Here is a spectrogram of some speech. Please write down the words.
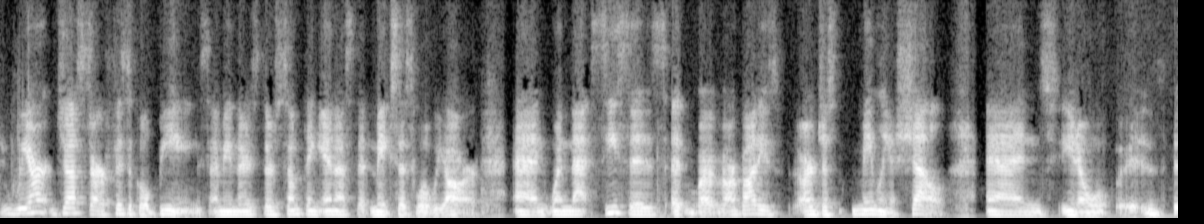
we aren't just our physical beings. I mean, there's there's something in us that makes us what we are, and when that ceases, uh, our, bodies are just mainly a shell, and you know, uh,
